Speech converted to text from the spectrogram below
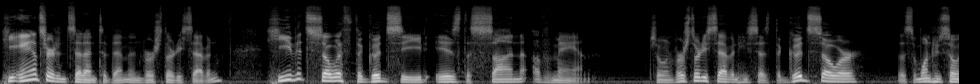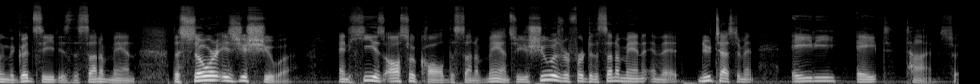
he answered and said unto them in verse 37 He that soweth the good seed is the Son of Man. So in verse 37, he says, The good sower, the one who's sowing the good seed, is the Son of Man. The sower is Yeshua, and he is also called the Son of Man. So Yeshua is referred to the Son of Man in the New Testament 88 times. So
